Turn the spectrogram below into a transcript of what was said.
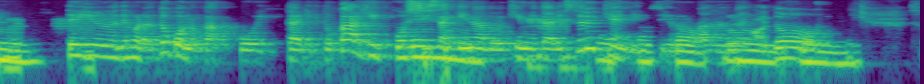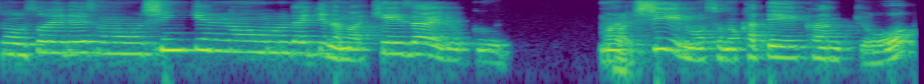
うん。っていうので、ほら、どこの学校行ったりとか、引っ越し先などを決めたりする権利っていうのがあるんだけど、うんそう、それで、その、親権の問題っていうのは、まあ、経済力もあるし、もうその家庭環境、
